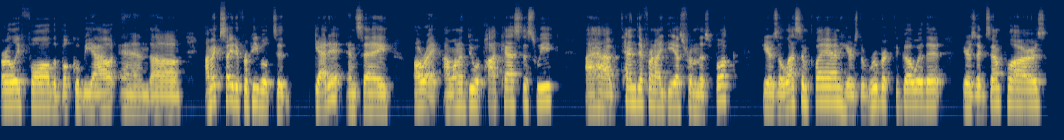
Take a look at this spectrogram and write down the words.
early fall the book will be out. And um, i'm excited for people to get it and say all right i want to do a podcast this week. I have 10 different ideas from this book. Here's a lesson plan. Here's the rubric to go with it. Here's exemplars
